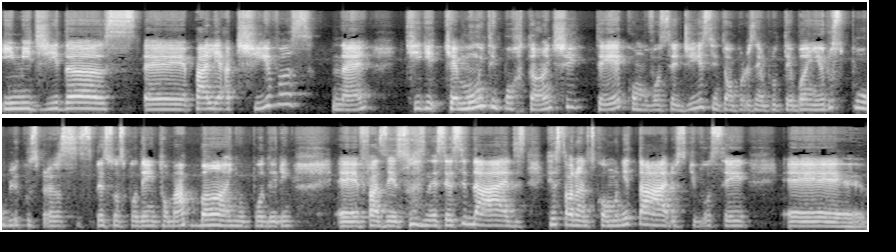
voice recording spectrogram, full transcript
em medidas é, paliativas, né? Que, que, é muito importante ter, como você disse, então, por exemplo, ter banheiros públicos para as pessoas poderem tomar banho, poderem é, fazer suas necessidades, restaurantes comunitários que você é,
